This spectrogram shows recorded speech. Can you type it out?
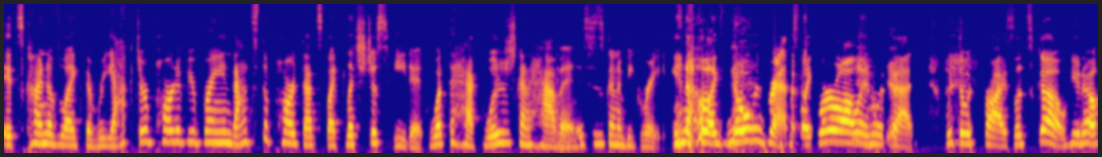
it's kind of like the reactor part of your brain. That's the part that's like, let's just eat it. What the heck? We're just gonna have mm-hmm. it. This is gonna be great. You know, like no regrets. like we're all in with yeah. that, with with fries. Let's go. You know,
